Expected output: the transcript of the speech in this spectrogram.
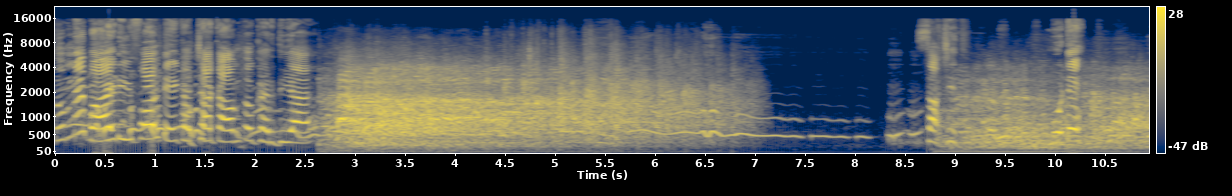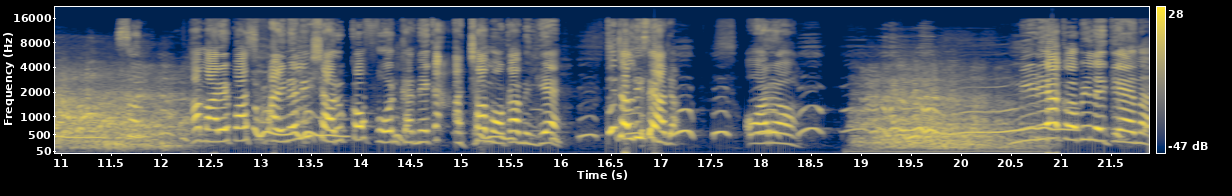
तुमने बाय डिफ़ॉल्ट एक अच्छा काम तो कर दिया है। साजिद मोटे सुन हमारे पास फाइनली शाहरुख को फ़ोन करने का अच्छा मौका मिल गया है। तू जल्दी से आ जा और मीडिया को भी लेके आना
